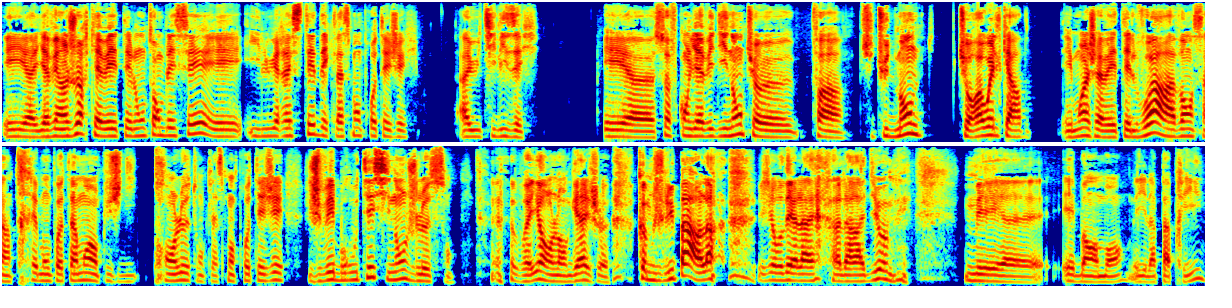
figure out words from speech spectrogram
et euh, il y avait un joueur qui avait été longtemps blessé et il lui restait des classements protégés à utiliser. Et euh, sauf qu'on lui avait dit non, tu, euh, enfin si tu demandes, tu auras wildcard. Et moi j'avais été le voir avant, c'est un très bon pote à moi. En plus je dis prends-le ton classement protégé. Je vais brouter sinon je le sens. Vous voyez en langage comme je lui parle. Hein. J'ai à à la radio, mais mais euh, et ben bon, il a pas pris.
